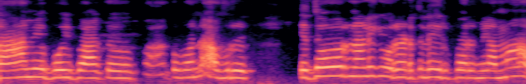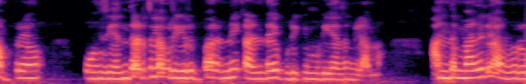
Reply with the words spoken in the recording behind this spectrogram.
சாமியை போய் பார்க்க பார்க்க போனால் அவர் ஏதோ ஒரு நாளைக்கு ஒரு இடத்துல இருப்பாருங்களாம்மா அப்புறம் ஒரு எந்த இடத்துல அவர் இருப்பாருன்னே கண்டே பிடிக்க முடியாதுங்களாம்மா அந்த மாதிரி அவர்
